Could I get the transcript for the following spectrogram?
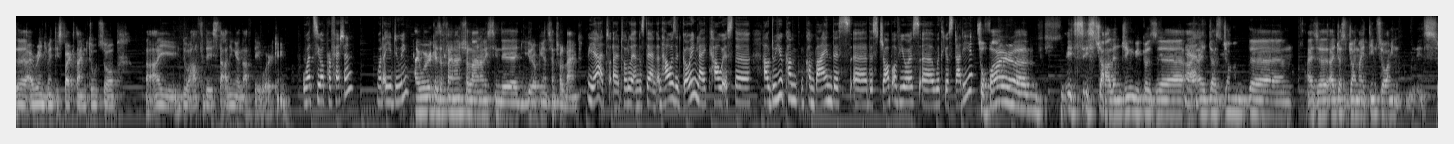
uh, arrangement is part time too. So I do half a day studying and half day working. What's your profession? What are you doing? I work as a financial analyst in the European Central Bank. Yeah, I totally understand. And how is it going? Like, how is the how do you com combine this uh, this job of yours uh, with your study? So far, um, it's it's challenging because uh, yeah. I, I, just joined. Um, I just I just joined my team. So I mean, it's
